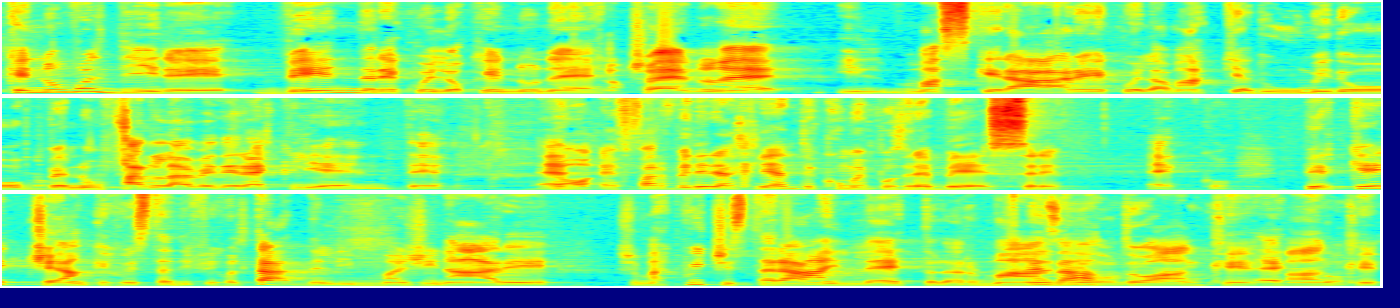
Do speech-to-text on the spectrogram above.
che non vuol dire vendere quello che non è, no. cioè non è il mascherare quella macchia d'umido no. per non farla vedere al cliente. Eh? No, è far vedere al cliente come potrebbe essere. Ecco, perché c'è anche questa difficoltà dell'immaginare cioè, ma qui ci starà il letto, l'armadio. Esatto, anche, ecco. anche,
